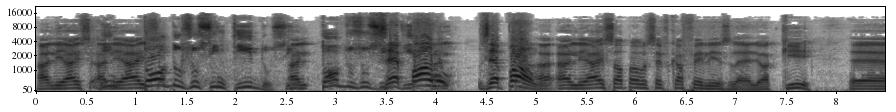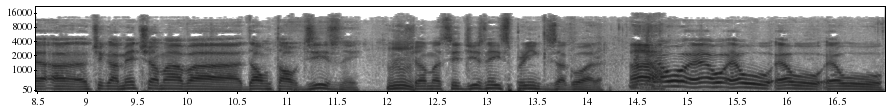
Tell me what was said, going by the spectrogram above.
Aliás, aliás. Em todos os sentidos. Em Ali- todos os Zé sentidos. Paulo, Zé Paulo, A- aliás, só pra você ficar feliz, Lélio, aqui é, a- antigamente chamava Downtown Disney, Hum. chama-se Disney Springs agora. Ah. É, o, é, o, é, o, é, o, é, o,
